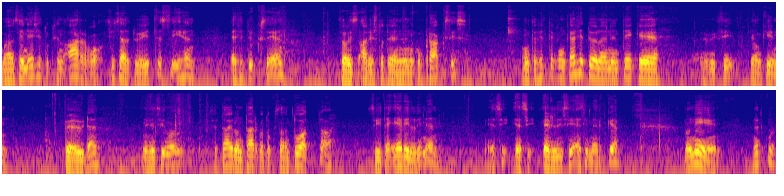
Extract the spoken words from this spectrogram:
vaan sen esityksen arvo sisältyy itse siihen esitykseen. Se olisi aristoteellinen niin kuin praksis. Mutta sitten kun käsityöläinen tekee esimerkiksi jonkin pöydän, niin silloin se taidon tarkoituksena on tuottaa siitä erillinen, esi, esi, erillisiä esimerkkejä. No niin, nyt kun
